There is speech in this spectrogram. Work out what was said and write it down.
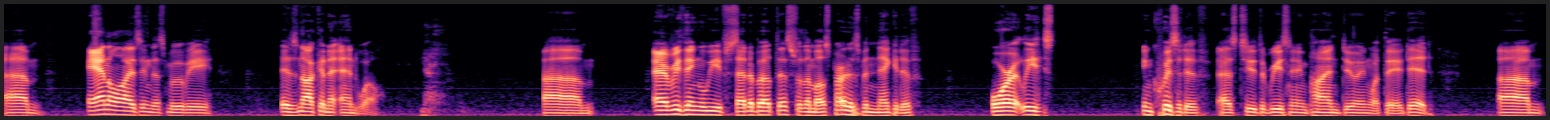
Um, analyzing this movie is not going to end well. No. Um, everything we've said about this, for the most part, has been negative, or at least inquisitive as to the reasoning behind doing what they did. Um,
